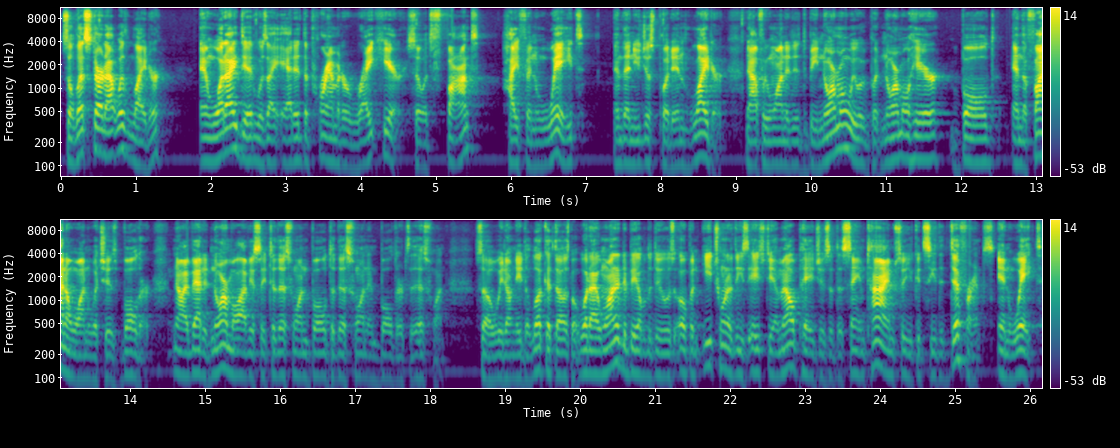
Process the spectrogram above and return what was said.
So let's start out with lighter. And what I did was I added the parameter right here. So it's font hyphen weight, and then you just put in lighter. Now if we wanted it to be normal, we would put normal here, bold, and the final one, which is bolder. Now I've added normal, obviously, to this one, bold to this one, and bolder to this one. So we don't need to look at those. But what I wanted to be able to do was open each one of these HTML pages at the same time so you could see the difference in weight.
